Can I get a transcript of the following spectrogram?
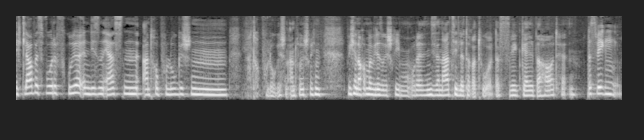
Ich glaube, es wurde früher in diesen ersten anthropologischen, anthropologischen Anführungsstrichen, Büchern auch immer wieder so geschrieben oder in dieser Nazi-Literatur, dass wir gelbe Haut hätten. Deswegen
